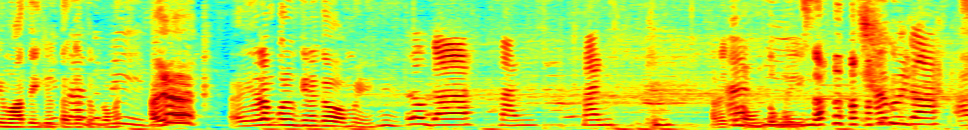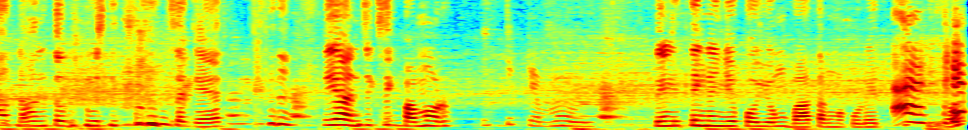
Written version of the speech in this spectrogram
Di matigil taga itong kamay. Ay, ah! ay, alam ko yung ginagawa mo eh. Hello guys. Bang, bang. Aray ko, nauntog na isa. Hello guys. nauntog yung sakit. Ayan, siksik pa more. Itik mo. Ting tingnan niyo po yung batang makulit. Oh,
